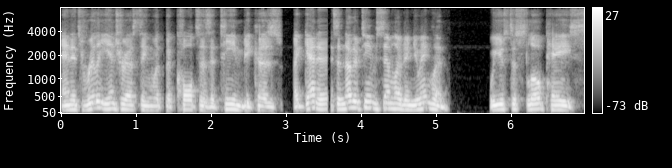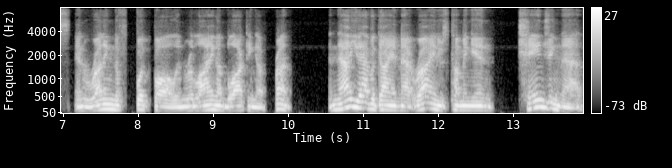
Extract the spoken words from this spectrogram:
And it's really interesting with the Colts as a team because, again, it's another team similar to New England. We used to slow pace and running the football and relying on blocking up front. And now you have a guy in Matt Ryan who's coming in, changing that.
